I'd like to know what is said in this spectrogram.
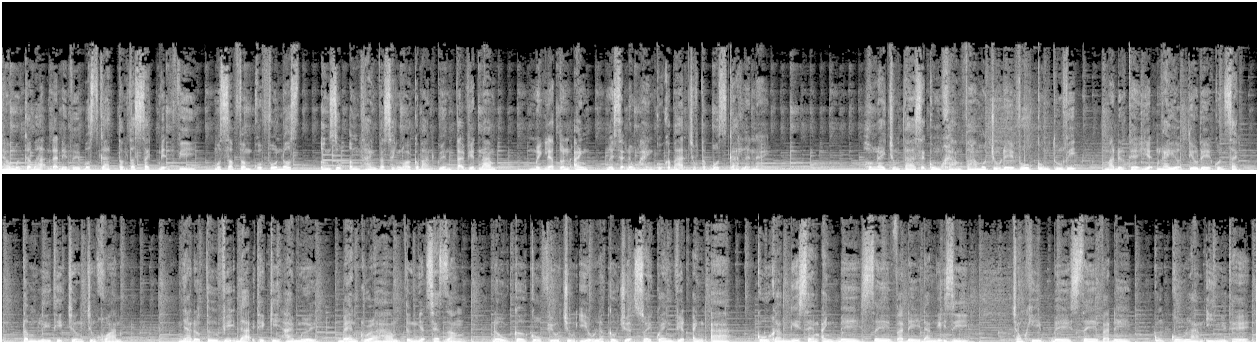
Chào mừng các bạn đã đến với Postcard tóm tắt sách miễn phí, một sản phẩm của Phonos, ứng dụng âm thanh và sách nói có bản quyền tại Việt Nam. Mình là Tuấn Anh, người sẽ đồng hành cùng các bạn trong tập Postcard lần này. Hôm nay chúng ta sẽ cùng khám phá một chủ đề vô cùng thú vị mà được thể hiện ngay ở tiêu đề cuốn sách Tâm lý thị trường chứng khoán. Nhà đầu tư vĩ đại thế kỷ 20, Ben Graham từng nhận xét rằng đầu cơ cổ phiếu chủ yếu là câu chuyện xoay quanh việc anh A cố gắng nghĩ xem anh B, C và D đang nghĩ gì trong khi B, C và D cũng cố làm y như thế.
